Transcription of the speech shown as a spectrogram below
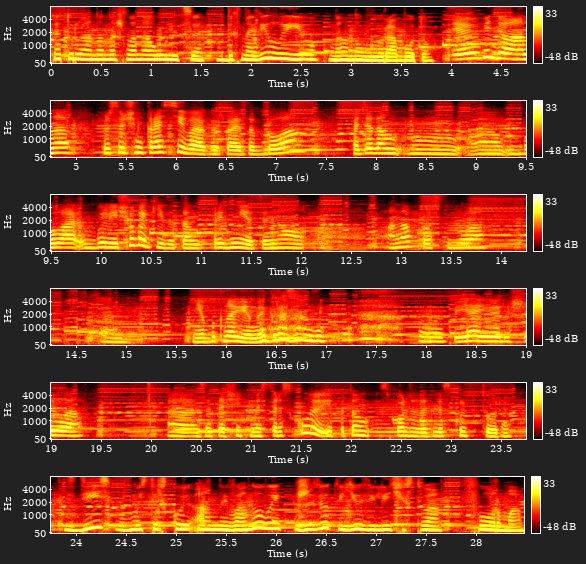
которую она нашла на улице, вдохновила ее на новую работу. Я ее увидела, она просто очень красивая какая-то была. Хотя там а, была, были еще какие-то там предметы, но она просто была э, необыкновенной красоты. Вот, и я ее решила э, затащить в мастерскую и потом использовать для скульптуры. Здесь, в мастерской Анны Ивановой, живет ее величество форма.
